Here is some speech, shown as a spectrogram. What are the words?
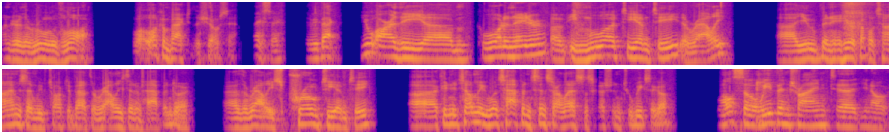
under the rule of law? Well, welcome back to the show, Sam. Thanks, Jay. Good to be back. You are the um, coordinator of IMUA TMT, the rally. Uh, you've been here a couple of times, and we've talked about the rallies that have happened, or uh, the rallies pro TMT. Uh, can you tell me what's happened since our last discussion two weeks ago? Well, so we've been trying to, you know,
